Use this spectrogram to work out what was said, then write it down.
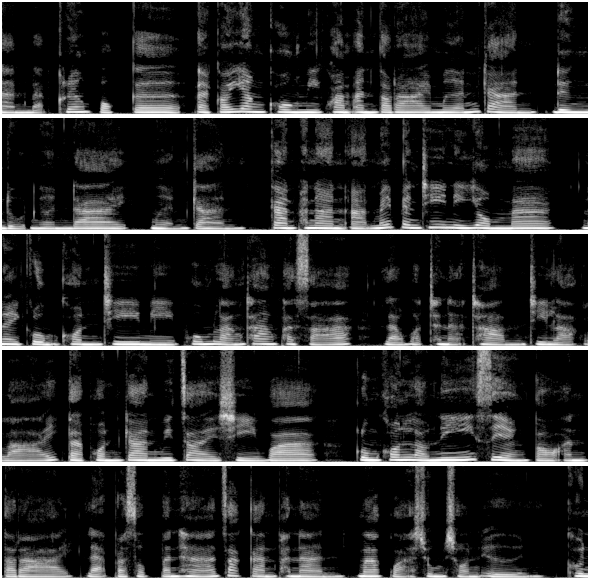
นันแบบเครื่องโป๊กเกอร์ แต่ก็ยังคงมีความอันตรายเหมือนกัน ดึงดูดเงินได้เหมือนกัน การพนันอาจไม่เป็นที่นิยมมากในกลุ่มคนที่มีภูมิหลังทางภาษา และวัฒนธรรมที่หลากหลาย แต่ผลการวิจัยชี้ว่า กลุ่มคนเหล่านี้เสี่ยงต่ออันตราย และประสบปัญหาจากการพนันมากกว่าชุมชนอื่น คุณ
